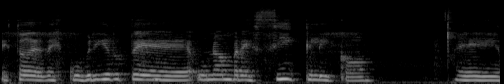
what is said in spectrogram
Esto de descubrirte un hombre cíclico. Eh,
